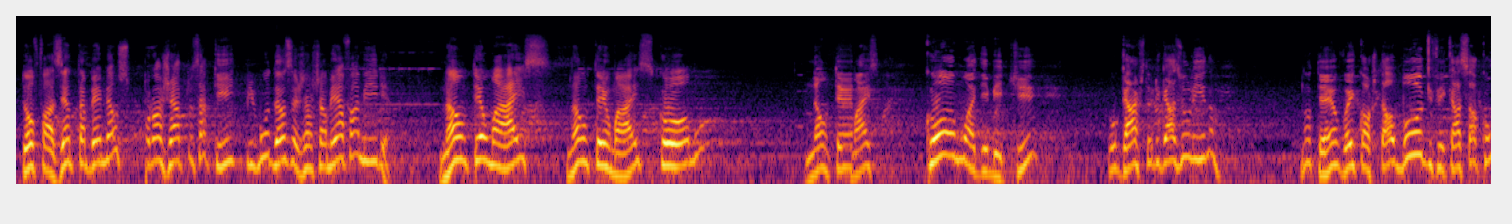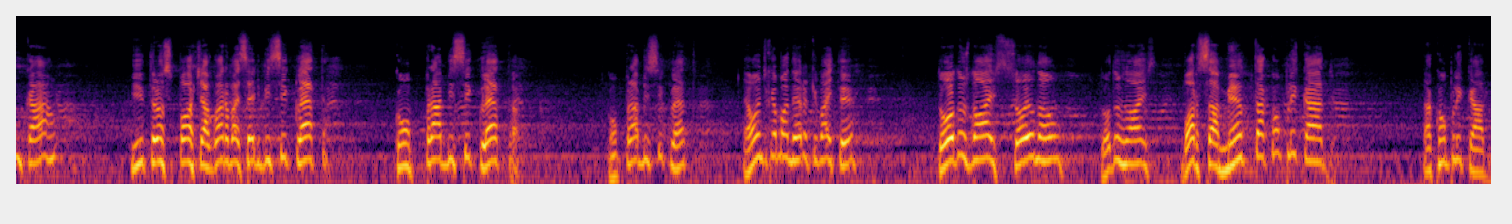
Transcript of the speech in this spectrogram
Estou fazendo também meus projetos aqui de mudança, já chamei a família. Não tenho mais, não tenho mais como, não tenho mais como admitir o gasto de gasolina. Não tenho, vou encostar o bug, ficar só com o carro. E transporte agora vai ser de bicicleta. Comprar bicicleta. Comprar bicicleta. É a única maneira que vai ter. Todos nós, sou eu não. Todos nós. O orçamento está complicado. Está complicado.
